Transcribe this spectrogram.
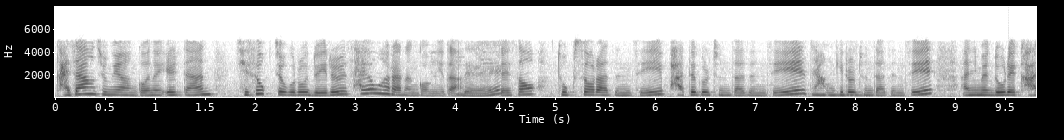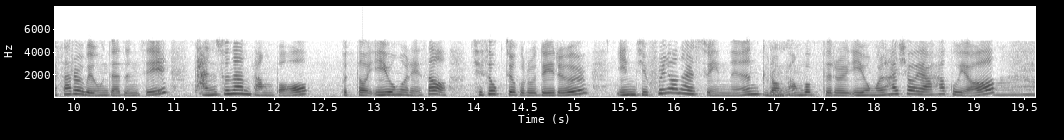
가장 중요한 거는 일단 지속적으로 뇌를 사용하라는 겁니다. 네. 그래서 독서라든지 바둑을 둔다든지 장기를 음. 둔다든지 아니면 노래 가사를 외운다든지 단순한 방법 부터 이용을 해서 지속적으로 뇌를 인지 훈련할 수 있는 그런 네. 방법들을 이용을 하셔야 하고요. 아,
